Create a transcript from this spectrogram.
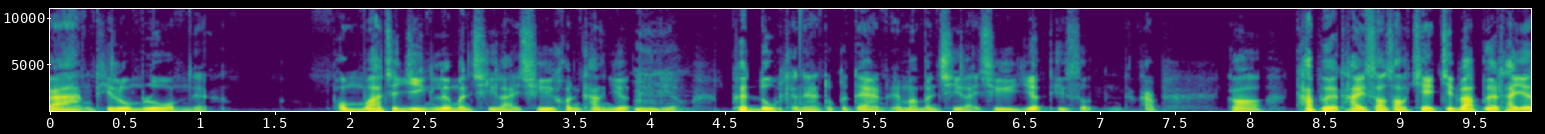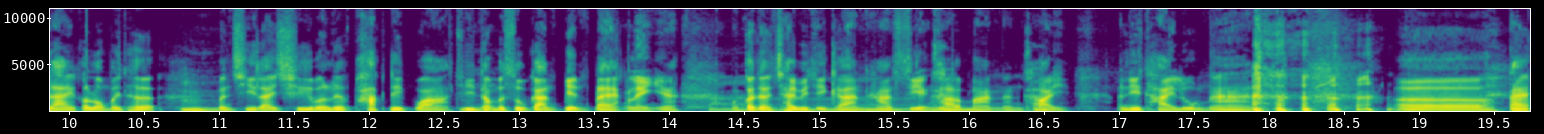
กลางที่รวมๆเนี่ย ผมว่าจะยิงเรื่องบัญชีรายชื่อค่อนข้างเยอะทีเดียว เพื่อดูดคะแนนทุกคะแนนให้มาบัญชีรายชื่อเยอะที่สุดนะครับ ก็ถ้าเพื่อไทยสสเขตคิดว่าเพื่อไทยจะได้ก็ลงไปเถอะอืมบัญชีรายชื่อมาเลือกพักดีกว่า ที่นำไปสู่การเปลี่ยนแปลงอะไรอย่างเงี้ยมันก็ต้องใช้วิธีการหาเสียงในครับประมาณนั้นครับไปอันนี้ถ่ายล่วงหน้านะครับเออแต่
